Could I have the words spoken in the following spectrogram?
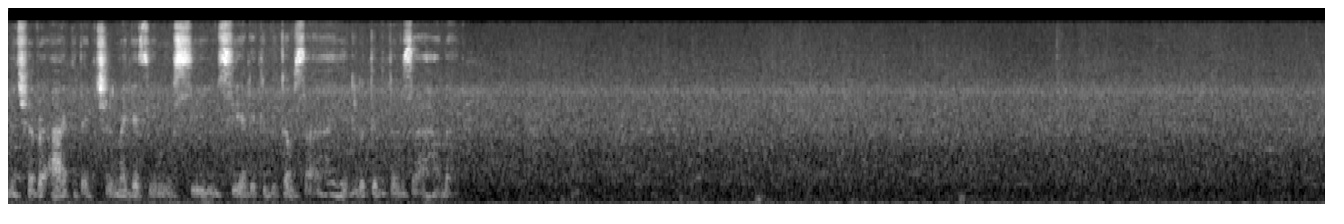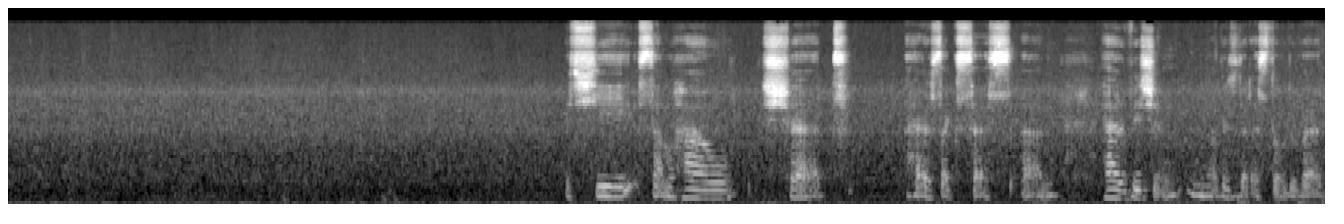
whichever architecture magazine you see, you see a little bit of Zaha, a little bit of Zaha. She somehow shared her success and her vision you know, with the rest of the world.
